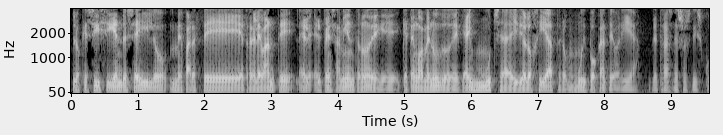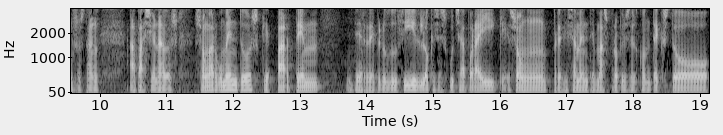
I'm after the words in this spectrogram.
Lo que sí, siguiendo ese hilo, me parece relevante el, pensamiento ¿no? de que tengo a menudo de que hay mucha ideología pero muy poca teoría detrás de esos discursos tan apasionados. Son argumentos que parten de reproducir lo que se escucha por ahí, que son precisamente más propios del contexto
